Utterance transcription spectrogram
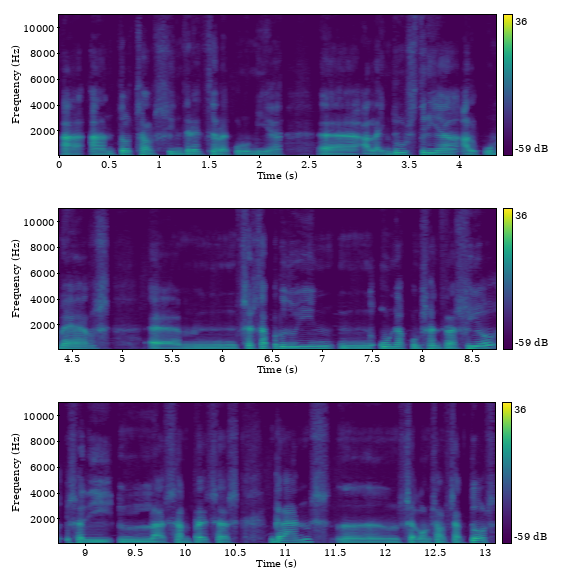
a, a, en tots els indrets de l'economia. Eh, a la indústria, al comerç, s'està produint mm, una concentració, és a dir, les empreses grans, eh, segons els sectors,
